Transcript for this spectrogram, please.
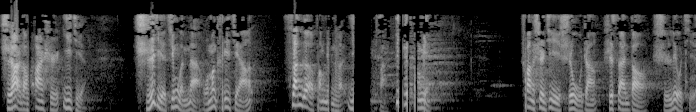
十二到二十一节，十节经文呢，我们可以讲。三个方面的应啊，第一个方面，《创世纪》十五章十三到十六节，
